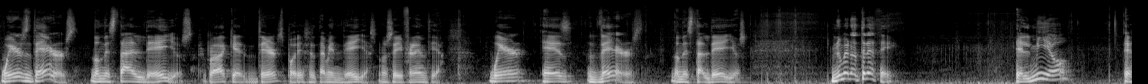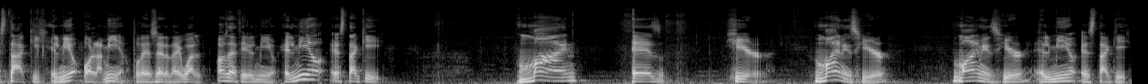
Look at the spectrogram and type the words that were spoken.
Where's theirs? ¿Dónde está el de ellos? Recuerda que theirs podría ser también de ellas, no se diferencia. Where is theirs? ¿Dónde está el de ellos? Número 13. El mío está aquí. El mío o la mía, puede ser, da igual. Vamos a decir el mío. El mío está aquí. Mine is here. Mine is here. Mine is here. El mío está aquí.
